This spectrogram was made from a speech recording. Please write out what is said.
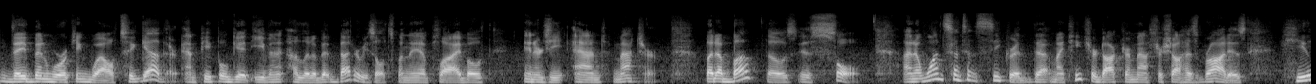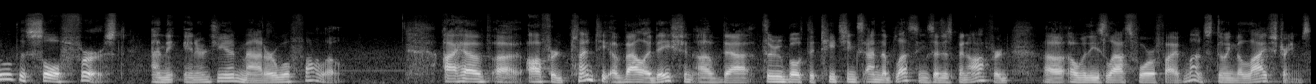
they've been working well together and people get even a little bit better results when they apply both energy and matter. But above those is soul. And a one sentence secret that my teacher, Dr. Master Sha has brought is heal the soul first and the energy and matter will follow. I have uh, offered plenty of validation of that through both the teachings and the blessings that has been offered uh, over these last four or five months doing the live streams.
